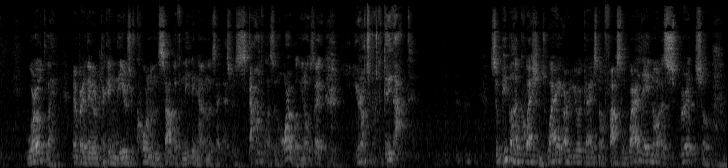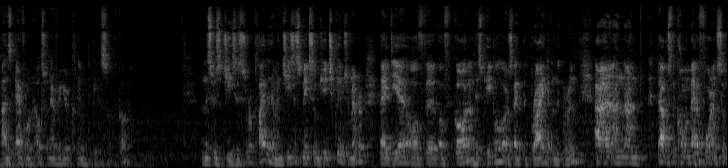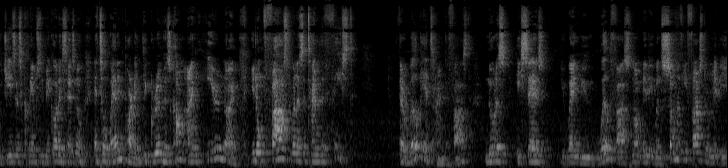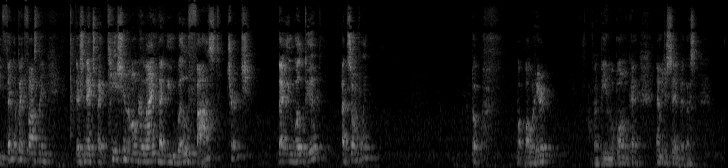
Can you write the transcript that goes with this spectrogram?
worldly. Remember, they were picking the ears of corn on the Sabbath and eating it, and it's like this was scandalous and horrible. You know, it's like you're not supposed to do that. So people had questions. Why are your guys not fasting? Why are they not as spiritual as everyone else whenever you're claiming to be the Son of God? And this was Jesus' reply to them. And Jesus makes some huge claims. Remember the idea of the of God and his people, or it's like the bride and the groom. Uh, and, and that was the common metaphor. And so Jesus claims to be God. He says, No, it's a wedding party. The groom has come. I'm here now. You don't fast when it's a time to feast. There will be a time to fast. Notice he says when you will fast, not maybe when some of you fast or maybe you think about fasting. There's an expectation underlying that you will fast, church, that you will do it at some point. But while we're here, if I be in my bond, okay, let me just say about this.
